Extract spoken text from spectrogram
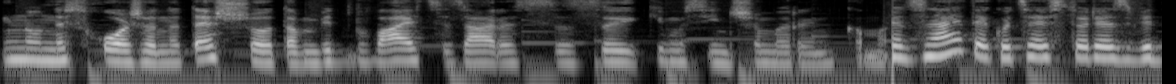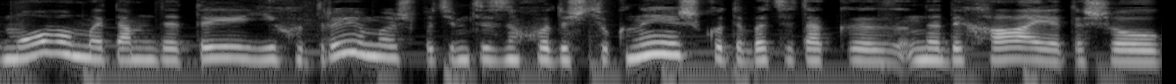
ну не схоже на те, що там відбувається зараз з якимось іншими ринками. Знаєте, як оця історія з відмовами, там де ти їх отримуєш, потім ти знаходиш цю книжку, тебе це так е, надихає, те, що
